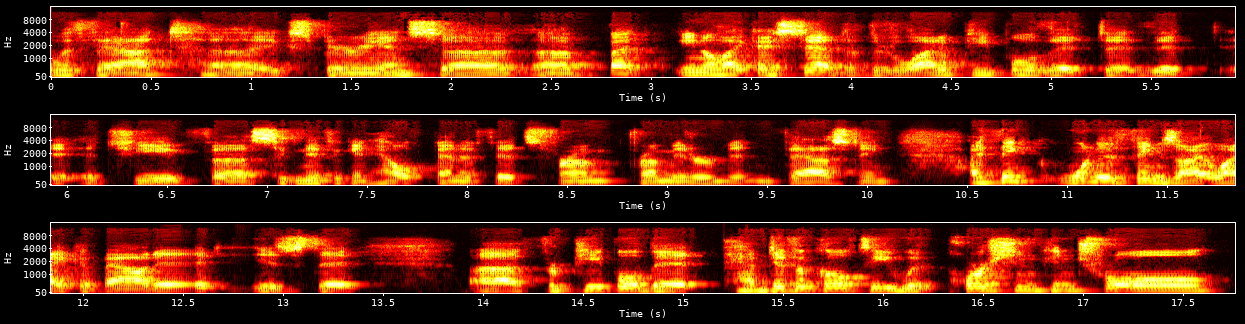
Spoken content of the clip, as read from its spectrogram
with that uh, experience. Uh, uh, but you know, like I said, there's a lot of people that uh, that achieve uh, significant health benefits from from intermittent fasting. I think one of the things I like about it is that uh, for people that have difficulty with portion control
